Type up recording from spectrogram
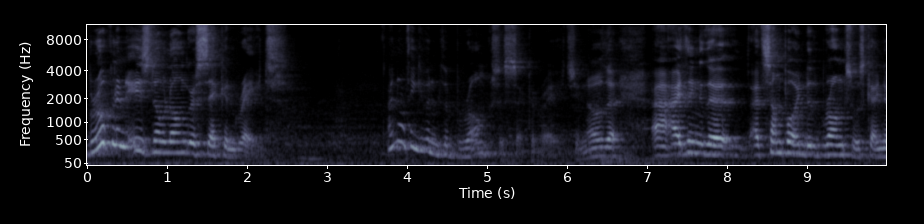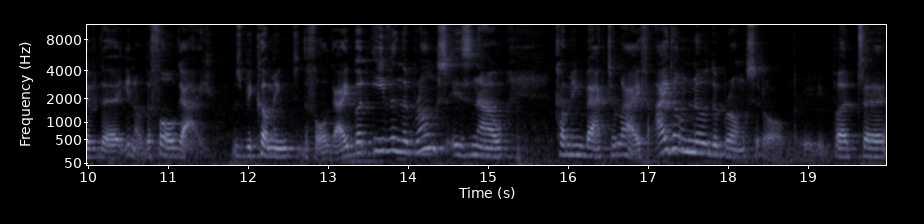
Brooklyn is no longer second rate. I don't think even the Bronx is second rate. You know, the uh, I think the at some point the Bronx was kind of the you know the fall guy it was becoming the fall guy, but even the Bronx is now coming back to life. I don't know the Bronx at all really, but. Uh,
